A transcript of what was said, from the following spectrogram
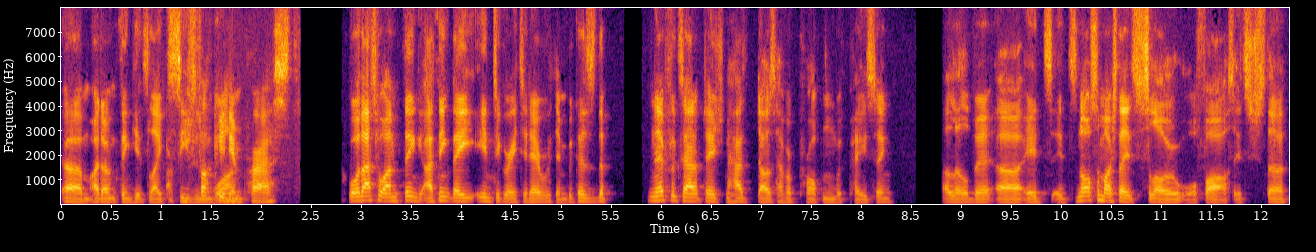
Um, I don't think it's like be season fucking one. impressed. Well, that's what I'm thinking. I think they integrated everything because the Netflix adaptation has does have a problem with pacing a little bit. Uh, it's it's not so much that it's slow or fast; it's just a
